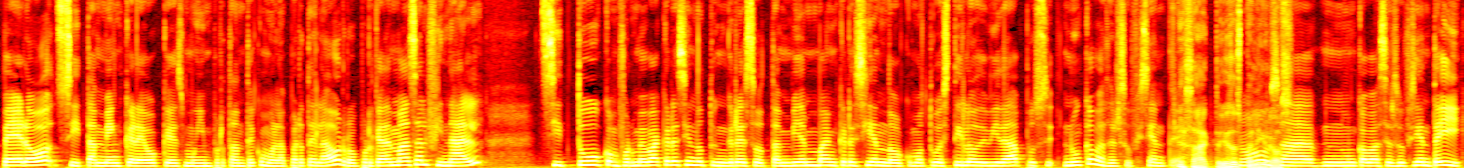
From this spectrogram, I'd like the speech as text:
Pero sí también creo que es muy importante como la parte del ahorro, porque además al final si tú conforme va creciendo tu ingreso también van creciendo como tu estilo de vida, pues nunca va a ser suficiente. Exacto, y eso es peligroso. O sea, nunca va a ser suficiente y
